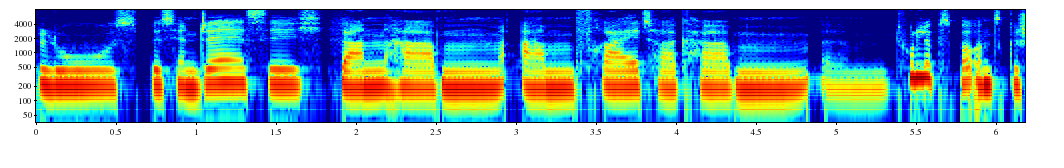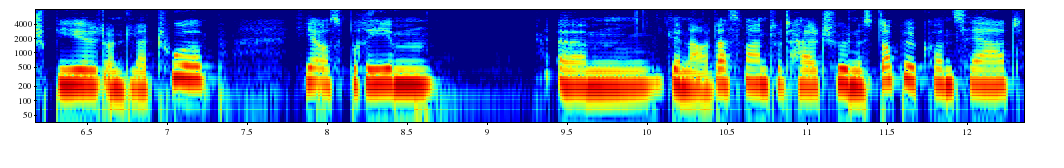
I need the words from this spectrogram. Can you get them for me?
Blues, bisschen jazzig. Dann haben am Freitag haben ähm, Tulips bei uns gespielt und La Tourbe hier aus Bremen. Ähm, genau, das war ein total schönes Doppelkonzert.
